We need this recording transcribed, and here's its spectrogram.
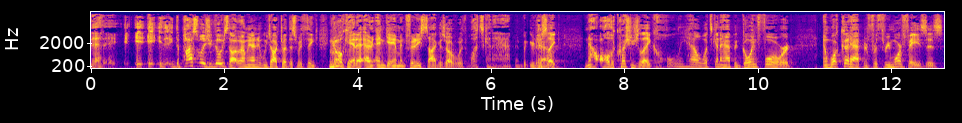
that, it, it, it, the possibilities you always thought, I mean, we talked about this. We think, you know, okay, at, at Endgame, Infinity Saga's over with. What's going to happen? But you're just Yeah. like, now all the questions, you're like, holy hell, what's going to happen going forward? And what could happen for three more phases?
